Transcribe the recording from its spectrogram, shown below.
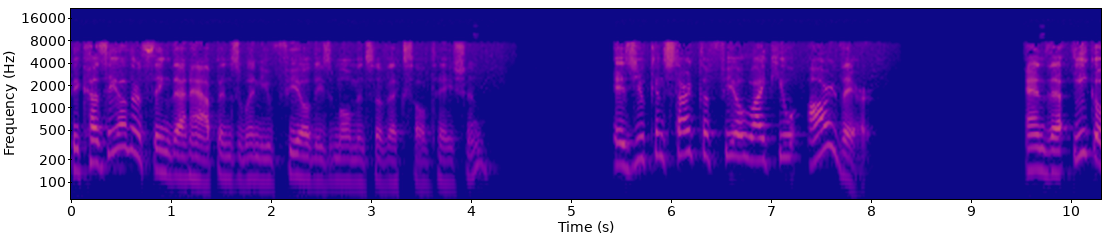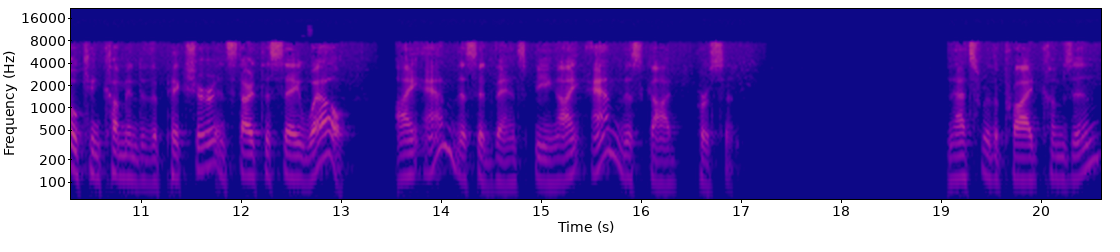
Because the other thing that happens when you feel these moments of exaltation is you can start to feel like you are there. And the ego can come into the picture and start to say, well, I am this advanced being. I am this God person. And that's where the pride comes in.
